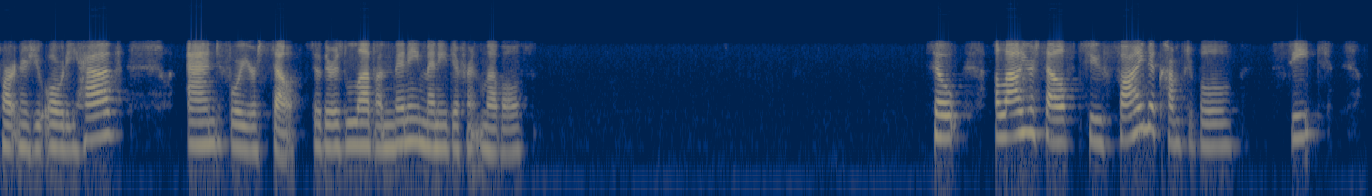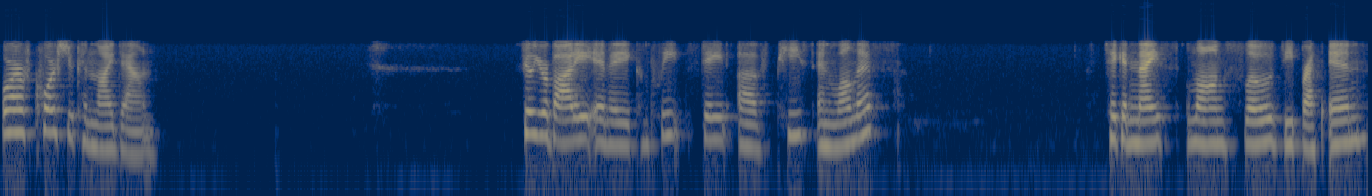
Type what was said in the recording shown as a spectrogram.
partners you already have, and for yourself. So there is love on many, many different levels. So allow yourself to find a comfortable seat, or of course, you can lie down. Feel your body in a complete state of peace and wellness. Take a nice, long, slow, deep breath in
